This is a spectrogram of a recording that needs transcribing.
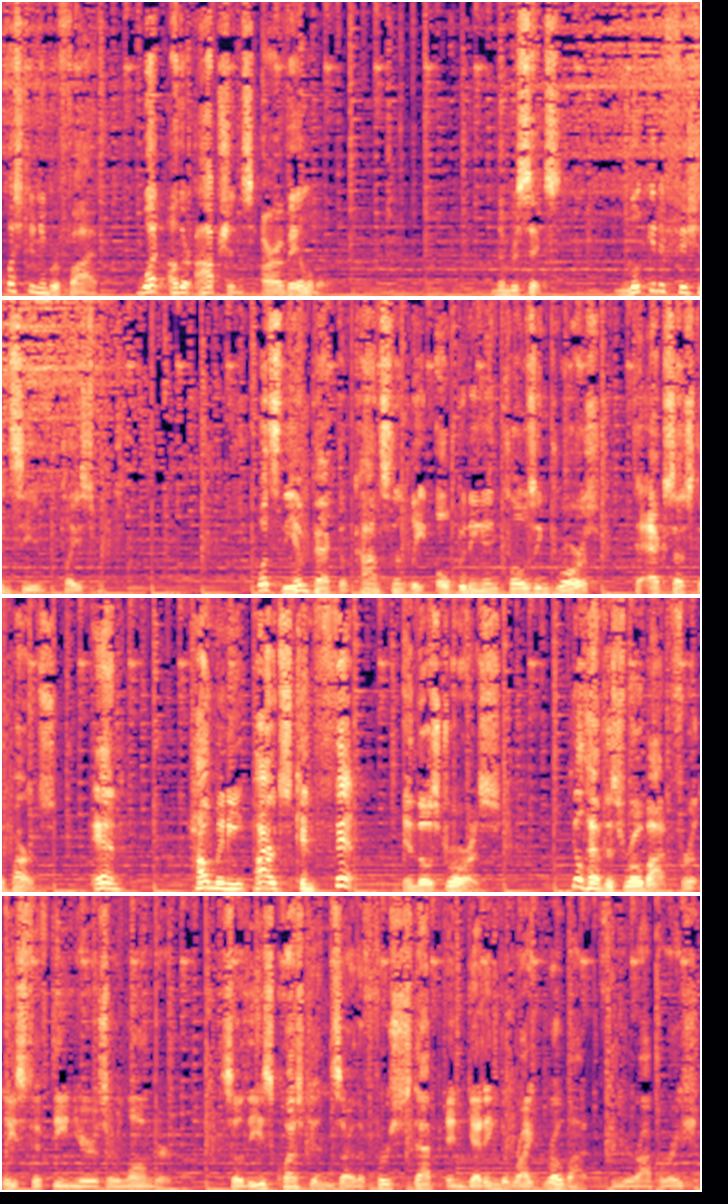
Question number five, what other options are available? Number six, look at efficiency of placement. What's the impact of constantly opening and closing drawers to access the parts? And how many parts can fit in those drawers? You'll have this robot for at least 15 years or longer. So these questions are the first step in getting the right robot for your operation.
